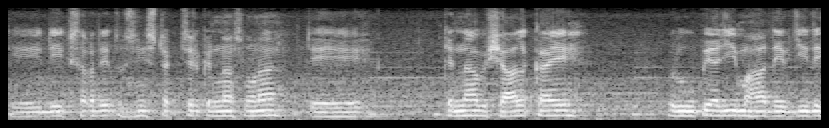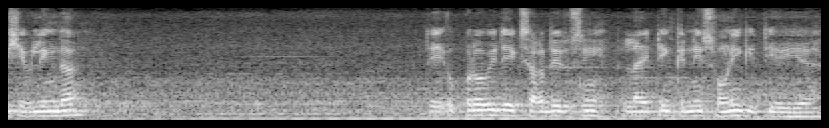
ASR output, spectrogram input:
ਤੇ ਦੇਖ ਸਕਦੇ ਤੁਸੀਂ ਸਟਰਕਚਰ ਕਿੰਨਾ ਸੋਹਣਾ ਤੇ ਕਿੰਨਾ ਵਿਸ਼ਾਲ ਕਾਏ ਰੂਪ ਹੈ ਜੀ ਮਹਾਦੇਵ ਜੀ ਦੇ ਸ਼ਿਵਲਿੰਗ ਦਾ। ਤੇ ਉੱਪਰੋਂ ਵੀ ਦੇਖ ਸਕਦੇ ਤੁਸੀਂ ਲਾਈਟਿੰਗ ਕਿੰਨੀ ਸੋਹਣੀ ਕੀਤੀ ਹੋਈ ਹੈ।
